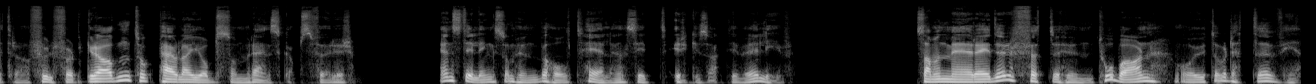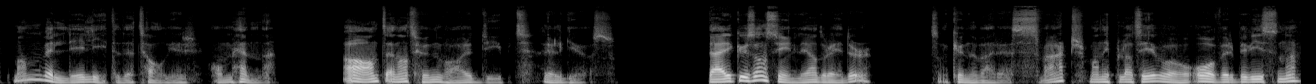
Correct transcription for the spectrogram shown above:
Etter å ha fullført graden tok Paula jobb som regnskapsfører, en stilling som hun beholdt hele sitt yrkesaktive liv. Sammen med Raider fødte hun to barn, og utover dette vet man veldig lite detaljer om henne, annet enn at hun var dypt religiøs. Det er ikke usannsynlig at Raider, som kunne være svært manipulativ og overbevisende,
